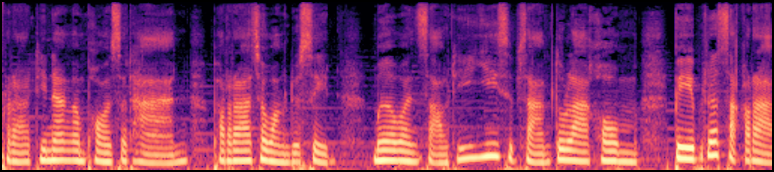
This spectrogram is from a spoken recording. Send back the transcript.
พระที่นั่งอัมพรสถาน พระราชวังดุสิต เมื่อวันเสาร์ที่ 23 ตุลาคม ปีพุทธศักราช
